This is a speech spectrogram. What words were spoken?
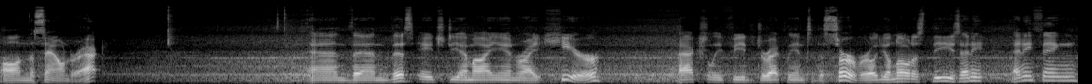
on the sound rack. And then this HDMI in right here actually feeds directly into the server. You'll notice these, any anything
